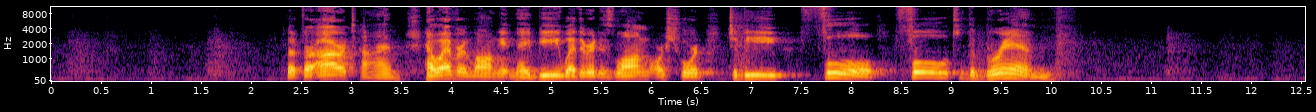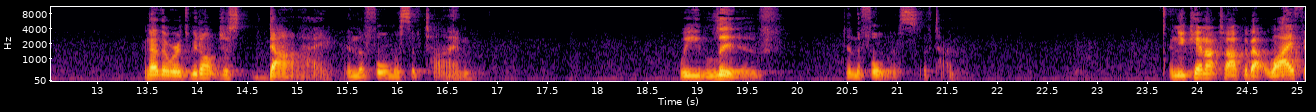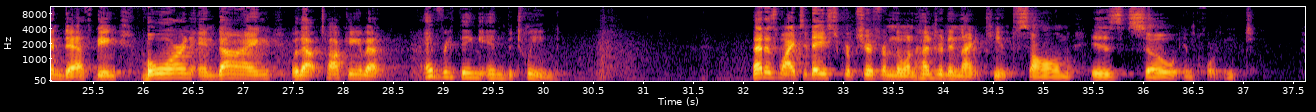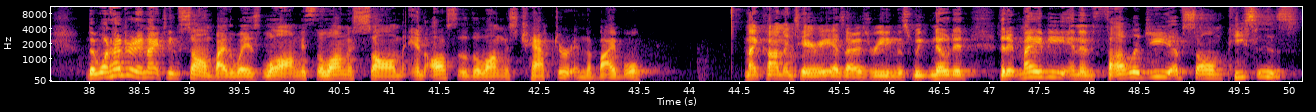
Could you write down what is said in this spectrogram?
but for our time, however long it may be, whether it is long or short, to be full, full to the brim. In other words, we don't just die in the fullness of time. We live in the fullness of time. And you cannot talk about life and death, being born and dying, without talking about everything in between. That is why today's scripture from the 119th Psalm is so important. The 119th Psalm, by the way, is long. It's the longest psalm and also the longest chapter in the Bible. My commentary, as I was reading this week, noted that it may be an anthology of psalm pieces,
